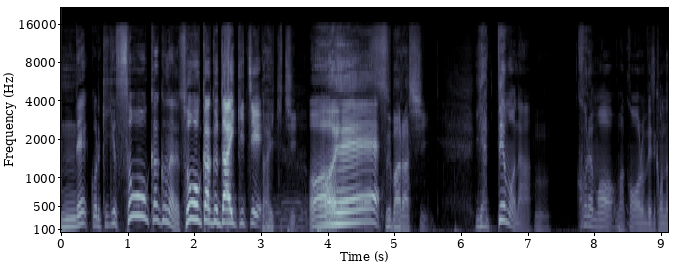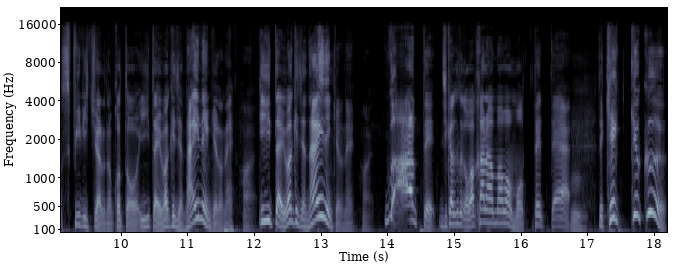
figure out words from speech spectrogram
んでこれ結局総格なんだよ。総格大吉。大吉。あえ素晴らしい、いやでもな。うんこれも、まあ、この別にこんなスピリチュアルなことを言いたいわけじゃないねんけどね。は言いたいわけじゃないねんけどね、はい。うわーって自覚とかわからんまま持ってって、うん。で結局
